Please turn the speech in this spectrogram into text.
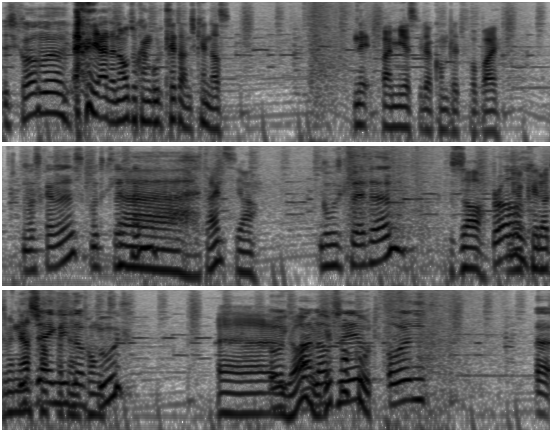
Ich komme. ja, dein Auto kann gut klettern, ich kenne das. Nee, bei mir ist wieder komplett vorbei. Was kann es? Gut klettern? Äh, deins, ja. Gut klettern? So, Bro, okay, Leute, wenn er das schafft, eigentlich noch Punkt. gut? Äh, Und ja, mir geht's noch gut. Und. Äh.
